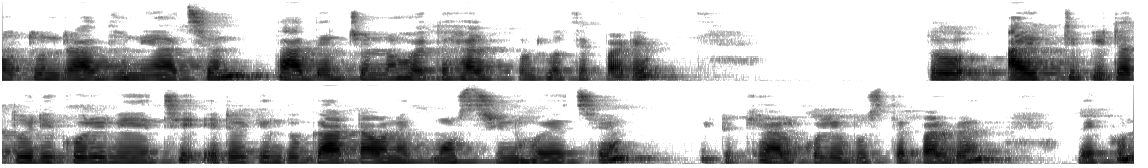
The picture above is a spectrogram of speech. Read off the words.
নতুন রাঁধুনি আছেন, তাদের জন্য হয়তো হেল্পফুল হতে পারে। তো আরেকটি পিঠা তৈরি করে নিয়েছি এটা কিন্তু গাটা অনেক মসৃণ হয়েছে। একটু খেয়াল করলে বুঝতে পারবেন। দেখুন,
